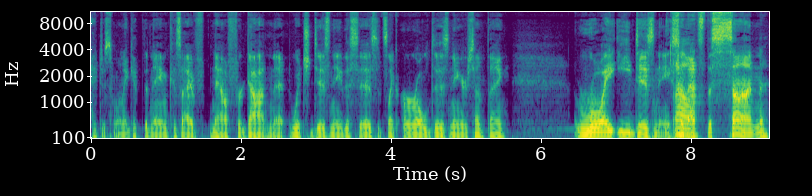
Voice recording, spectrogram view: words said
I just want to get the name because I've now forgotten it, which Disney this is. It's like Earl Disney or something. Roy E. Disney. So Oh. that's the son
